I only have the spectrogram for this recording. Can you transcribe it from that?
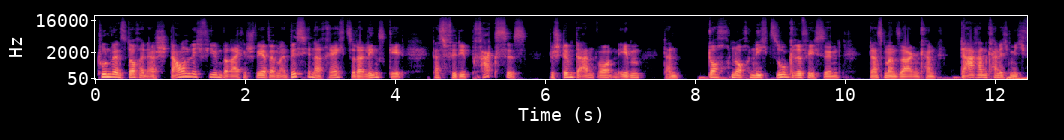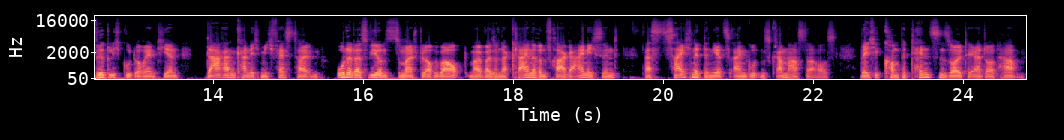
tun wir uns doch in erstaunlich vielen Bereichen schwer, wenn man ein bisschen nach rechts oder links geht, dass für die Praxis bestimmte Antworten eben dann doch noch nicht so griffig sind, dass man sagen kann, daran kann ich mich wirklich gut orientieren, daran kann ich mich festhalten. Oder dass wir uns zum Beispiel auch überhaupt mal bei so einer kleineren Frage einig sind. Was zeichnet denn jetzt einen guten Scrum Master aus? Welche Kompetenzen sollte er dort haben?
